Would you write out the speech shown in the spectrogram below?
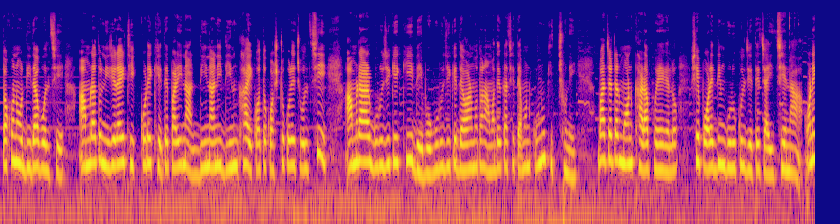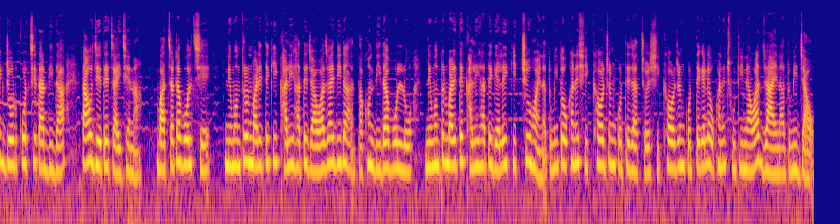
তখন ওর দিদা বলছে, আমরা তো নিজেরাই ঠিক করে খেতে পারি না, দিন আনি দিন খাই, কত কষ্ট করে চলছি, আমরা আর গুরুজিকে কি দেব? গুরুজিকে দেওয়ার মতন আমাদের কাছে তেমন কোনো কিচ্ছু নেই। বাচ্চাটার মন খারাপ হয়ে গেল। সে পরের দিন গুরুকুল যেতে চাইছে না। অনেক জোর করছে তার দিদা, তাও যেতে চাইছে না। বাচ্চাটা বলছে নিমন্ত্রণ বাড়িতে কি খালি হাতে যাওয়া যায় দিদা? তখন দিদা বলল, নিমন্ত্রণ বাড়িতে খালি হাতে গেলেই কিচ্ছু হয় না। তুমি তো ওখানে শিক্ষা অর্জন করতে যাচ্ছ। শিক্ষা অর্জন করতে গেলে ওখানে ছুটি নেওয়া যায় না। তুমি যাও।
